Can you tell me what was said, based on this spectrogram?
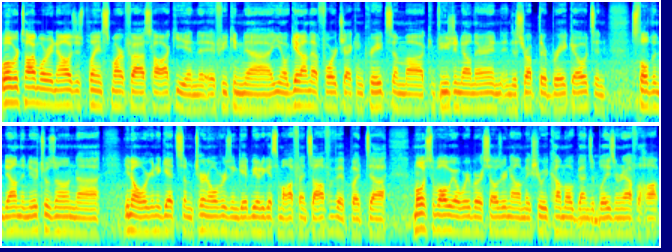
what we're talking about right now is just playing smart, fast hockey. And if we can, uh, you know, get on that forecheck and create some uh, confusion down there and, and, disrupt their breakouts and slow them down the neutral zone, uh, you know, we're going to get some turnovers and get be able to get some offense off of it. But uh, most of all, we got worry about ourselves right now and make sure we come out guns and blazing right off the hop.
